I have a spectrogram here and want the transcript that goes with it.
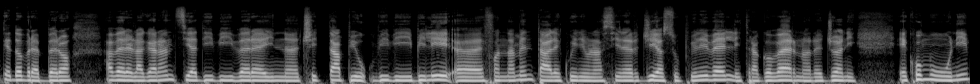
che dovrebbero avere la garanzia di vivere in città più vivibili, eh, è fondamentale quindi una sinergia su più livelli tra governo, regioni e comuni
